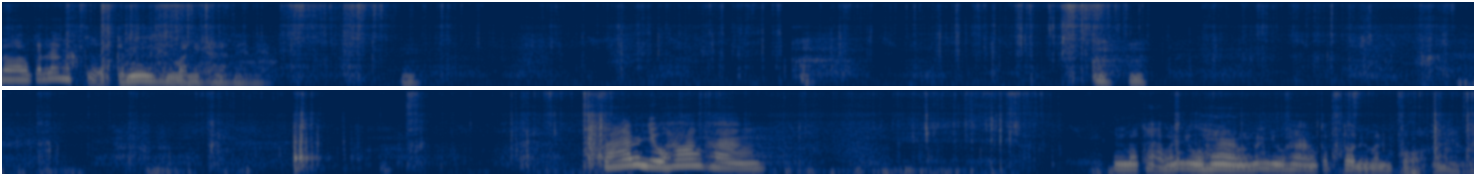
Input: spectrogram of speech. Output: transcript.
นอนกำลังเกิดก็มีเห็นไหมนี่ค่ะนี่นี่ ฟ้ามันอยู่ห่างห่างๆเห็นมค่ะมันอยู่ห่าง มันอยู่ห่างกับต้นมันเกาะมันเห็นไหม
